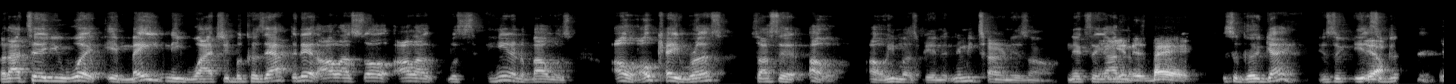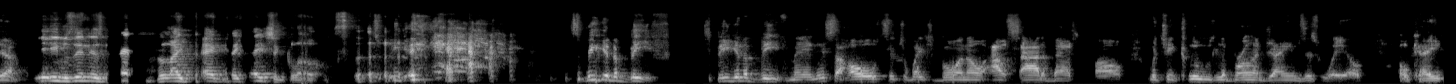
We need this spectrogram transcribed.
But I tell you what, it made me watch it because after that, all I saw, all I was hearing about was, oh, okay, Russ. So I said, oh, oh, he must be in it. Let me turn this on. Next thing I know, in his bag. It's a good game. It's a it's yeah. a good yeah. He was in his like pack vacation clothes. Speaking of beef, speaking of beef, man, there's a whole situation going on outside of basketball, which includes LeBron James as well. Okay.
